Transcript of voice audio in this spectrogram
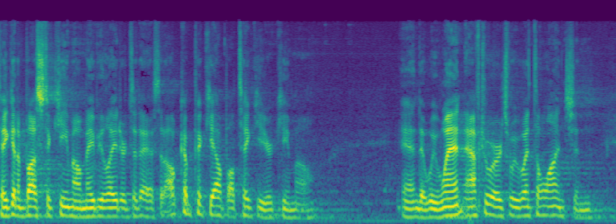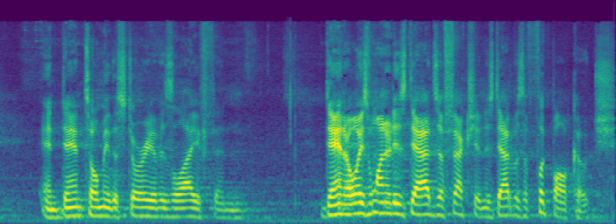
taking a bus to chemo maybe later today. I said, I'll come pick you up, I'll take you your chemo. And uh, we went, afterwards, we went to lunch, and, and Dan told me the story of his life. And Dan always wanted his dad's affection. His dad was a football coach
